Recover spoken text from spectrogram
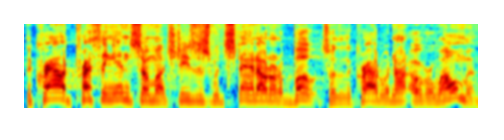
The crowd pressing in so much, Jesus would stand out on a boat so that the crowd would not overwhelm him.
